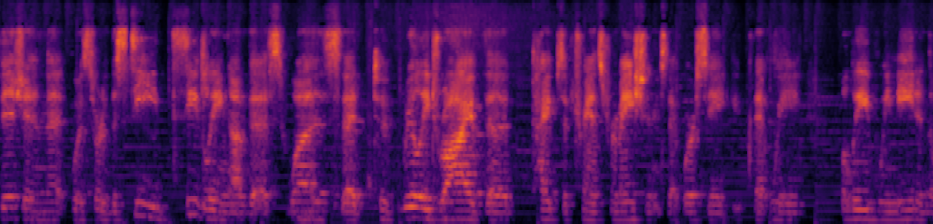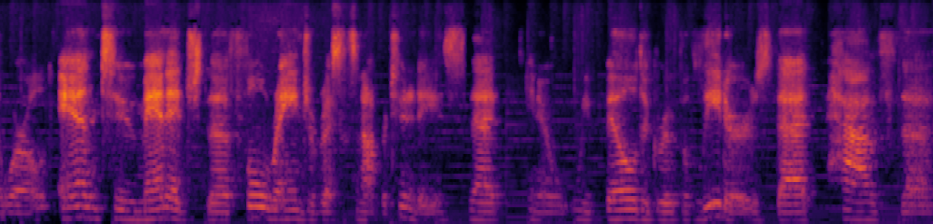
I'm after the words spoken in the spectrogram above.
vision that was sort of the seed seedling of this was that to really drive the types of transformations that we're seeing that we believe we need in the world and to manage the full range of risks and opportunities that you know we build a group of leaders that have the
